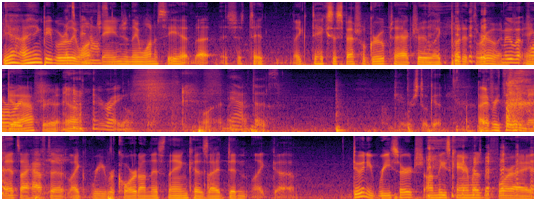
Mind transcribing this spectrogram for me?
yeah, I think people really want awesome. change and they want to see it, but it's just it like takes a special group to actually like put it through and, Move it and forward. get after it. Yeah, right. So, well, I mean, Yeah, it does. Okay, we're still good. Every 30 minutes, I have to like re-record on this thing because I didn't like uh, do any research on these cameras before I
